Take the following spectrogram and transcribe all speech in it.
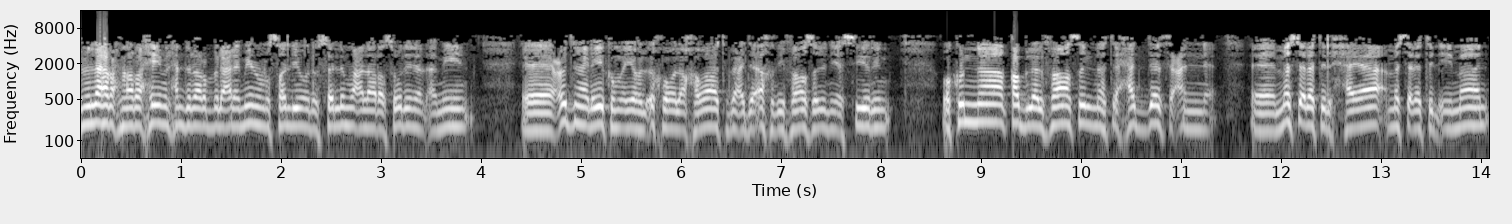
بسم الله الرحمن الرحيم. الحمد لله رب العالمين ونصلي ونسلم على رسولنا الأمين. آه، عدنا إليكم أيها الإخوة والأخوات بعد أخذ فاصل يسير. وكنا قبل الفاصل نتحدث عن آه، مسألة الحياء مسألة الإيمان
